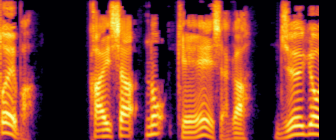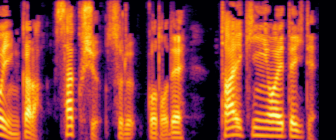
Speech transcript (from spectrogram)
例えば、会社の経営者が従業員から搾取することで大金を得ていて、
